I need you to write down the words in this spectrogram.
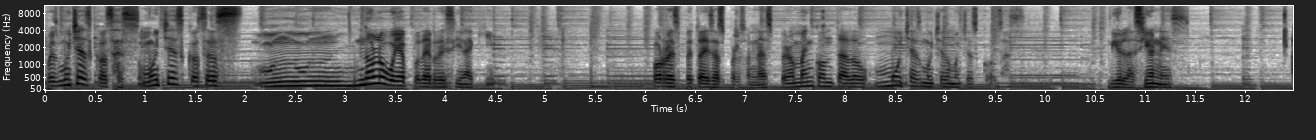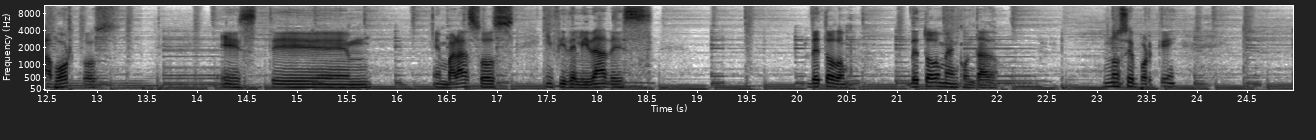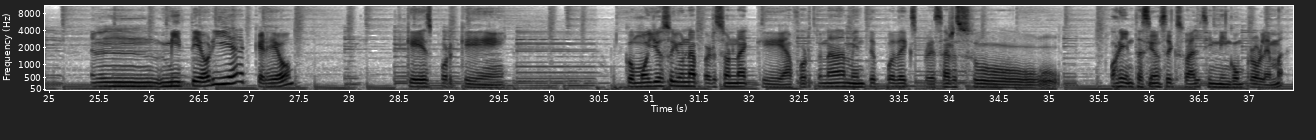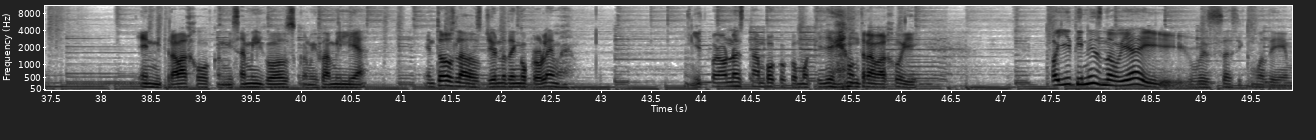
pues muchas cosas, muchas cosas. Mm, no lo voy a poder decir aquí por respeto a esas personas, pero me han contado muchas, muchas, muchas cosas. Violaciones, abortos, este, embarazos, infidelidades, de todo. de todo me han contado. No sé por qué. mi teoría creo que es porque como yo soy una persona que afortunadamente puede expresar su orientación sexual sin ningún problema, en mi trabajo, con mis amigos, con mi familia, en todos lados yo no tengo problema. Y pero no es tampoco como que llegue a un trabajo y oye, ¿tienes novia? Y pues así como de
